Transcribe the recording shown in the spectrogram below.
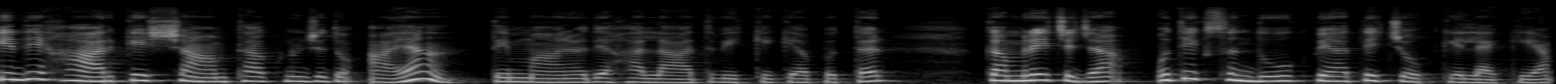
ਕਹਿੰਦੇ, ਹਾਰ ਕੇ ਸ਼ਾਮ ਤੱਕ ਨੂੰ ਜਦੋਂ ਆਇਆ ਤੇ ਮਾਂ ਨੇ ਉਹਦੇ ਹਾਲਾਤ ਵੇਖ ਕੇ ਕਿਹਾ, ਪੁੱਤਰ, ਕਮਰੇ 'ਚ ਜਾ। ਉੱਥੇ ਇੱਕ ਸੰਦੂਕ ਪਿਆ ਤੇ ਚੁੱਕ ਕੇ ਲੈ ਕੇ ਆ।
